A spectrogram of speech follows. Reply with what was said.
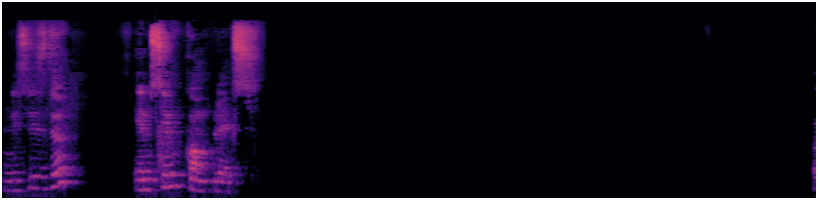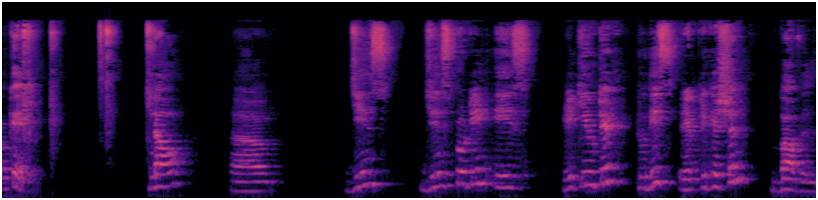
this is the MCM complex. Okay. Now uh, GINS GINS protein is recruited to this replication bubble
